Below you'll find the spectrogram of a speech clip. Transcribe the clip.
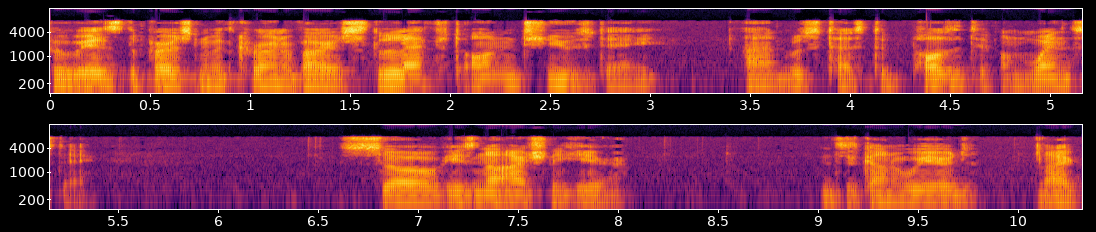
who is the person with coronavirus, left on Tuesday and was tested positive on Wednesday. So he's not actually here. It's kind of weird. Like,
